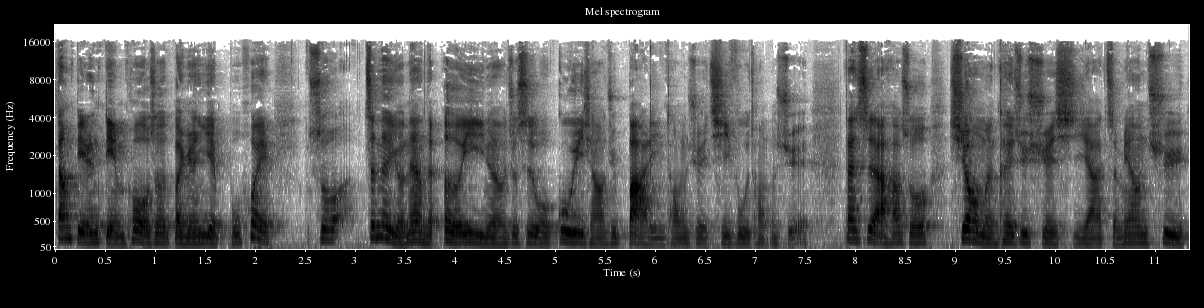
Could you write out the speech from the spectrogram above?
当别人点破的时候，本人也不会说真的有那样的恶意呢，就是我故意想要去霸凌同学、欺负同学。但是啊，他说希望我们可以去学习啊，怎么样去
